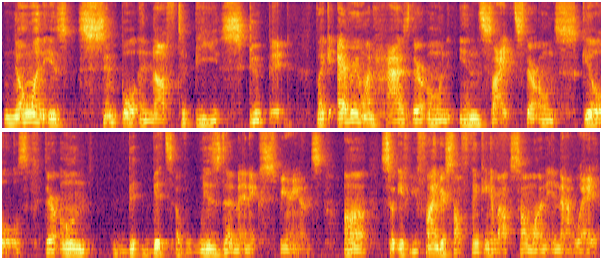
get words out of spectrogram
No one is simple enough to be stupid. Like, everyone has their own insights, their own skills, their own bit, bits of wisdom and experience. Uh, so if you find yourself thinking about someone in that way,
